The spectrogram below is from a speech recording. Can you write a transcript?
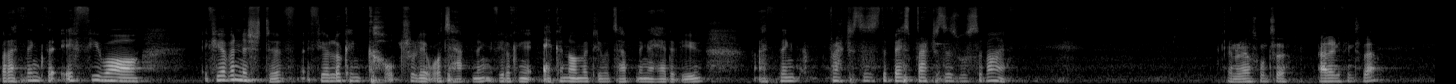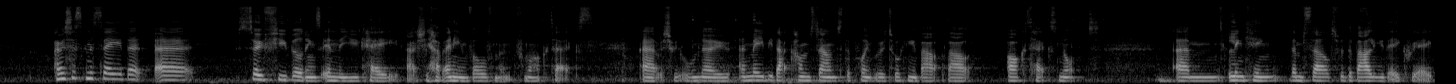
but I think that if you are if you have initiative, if you're looking culturally at what's happening, if you're looking at economically what's happening ahead of you, I think practices, the best practices will survive. Anyone else want to add anything to that? I was just going to say that uh, so few buildings in the UK actually have any involvement from architects, uh, which we all know, and maybe that comes down to the point we were talking about about architects not um, linking themselves with the value they create.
